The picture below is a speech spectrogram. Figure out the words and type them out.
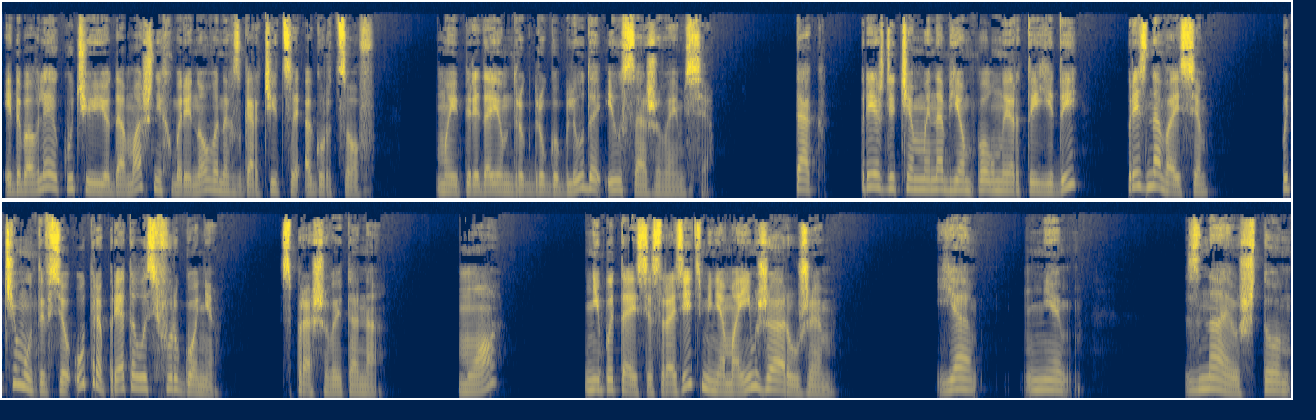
и добавляю кучу ее домашних маринованных с горчицей огурцов. Мы передаем друг другу блюда и усаживаемся. Так, прежде чем мы набьем полные рты еды, признавайся, почему ты все утро пряталась в фургоне? спрашивает она. Мо? Не пытайся сразить меня моим же оружием. Я не знаю, что...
